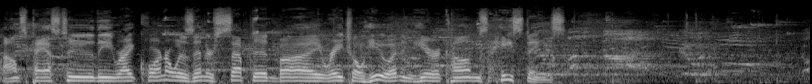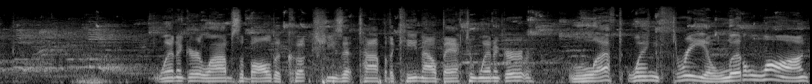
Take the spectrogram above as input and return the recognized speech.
Bounce pass to the right corner was intercepted by Rachel Hewitt, and here comes Hastings. Winiger lobs the ball to Cook. She's at top of the key. Now back to Winiger. Left wing three, a little long.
